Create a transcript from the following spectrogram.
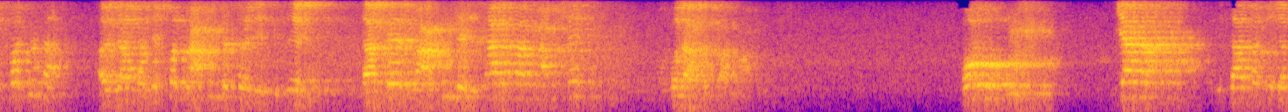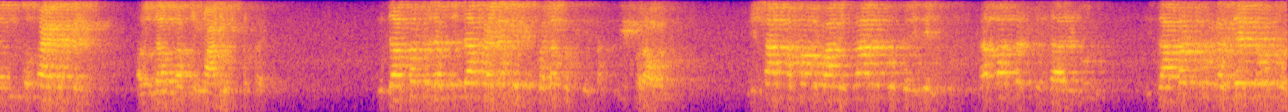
صفات نه أو اضافه خپل معمول سره دې دا غیر معقول دي څنګه لپاره معقول شي ولا حساب اضافت لفظی کو فائدہ کوي او اضافت معنی کو فائدہ اضافت لفظی دا فائدہ کوي چې په لفظ کې تخفیف راوړي مثال په ډول باندې ځان کو کوي دا فاصله کې ځارو اضافت کو کړي ته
